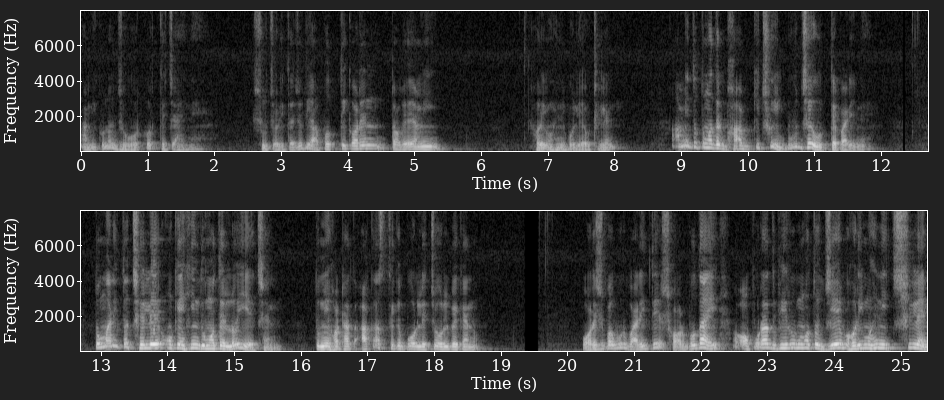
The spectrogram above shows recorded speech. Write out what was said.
আমি কোনো জোর করতে চাইনি সুচরিতা যদি আপত্তি করেন, তবে আমি হরিমোহিনী বলিয়া উঠিলেন, আমি তো তোমাদের ভাব কিছুই বুঝে উঠতে পারিনি। তোমারই তো ছেলে ওকে হিন্দু মতে লইয়েছেন। তুমি হঠাৎ আকাশ থেকে পড়লে চলবে কেন? পরেশবাবুর বাড়িতে সর্বদাই অপরাধ ভীরুর মতো যে হরিমোহিনী ছিলেন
